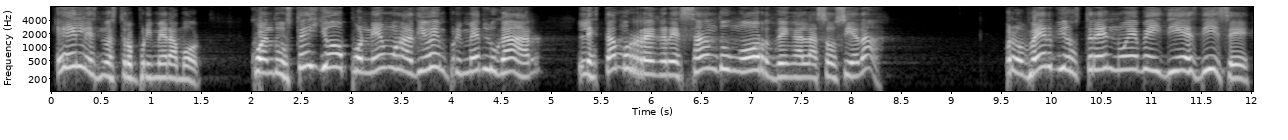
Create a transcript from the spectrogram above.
Él es nuestro primer amor. Cuando usted y yo ponemos a Dios en primer lugar, le estamos regresando un orden a la sociedad. Proverbios 3, 9 y 10 dice,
